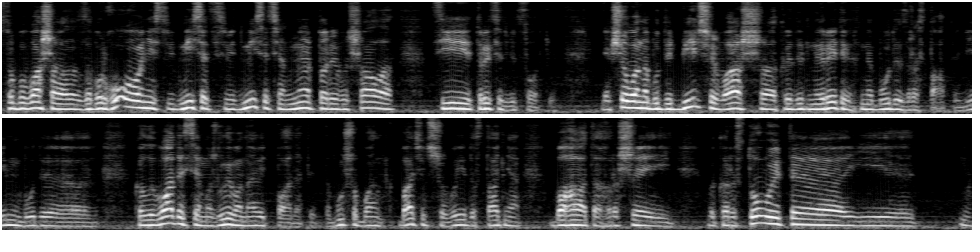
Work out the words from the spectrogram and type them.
щоб ваша заборгованість від місяць від місяця не перевищала ці 30%. Якщо вона буде більше, ваш е, кредитний рейтинг не буде зростати. Він буде е, коливатися, можливо, навіть падати. Тому що банк бачить, що ви достатньо багато грошей використовуєте, і ну,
